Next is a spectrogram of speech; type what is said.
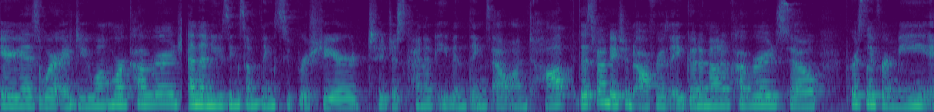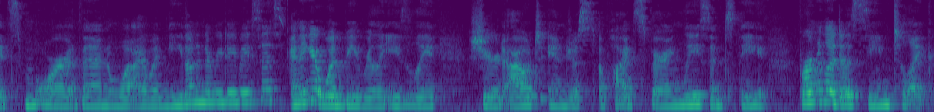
areas where I do want more coverage and then using something super sheer to just kind of even things out on top. This foundation offers a good amount of coverage so personally for me it's more than what I would need on an everyday basis. I think it would be really easily sheared out and just applied sparingly since the formula does seem to like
